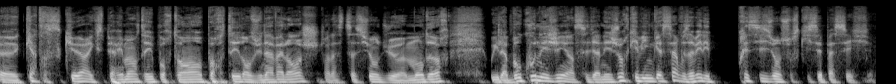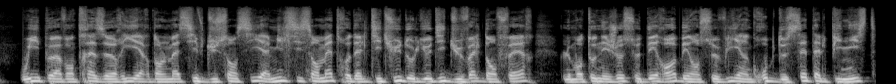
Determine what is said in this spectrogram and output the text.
Euh, 4 skieurs expérimentés pourtant emportés dans une avalanche dans la station du Mont d'Or où il a beaucoup neigé hein, ces derniers jours. Kevin Gasser, vous avez des précisions sur ce qui s'est passé? Oui, peu avant 13h hier dans le massif du Sancy, à 1600 mètres d'altitude au lieu dit du Val d'Enfer, le manteau neigeux se dérobe et ensevelit un groupe de sept alpinistes.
